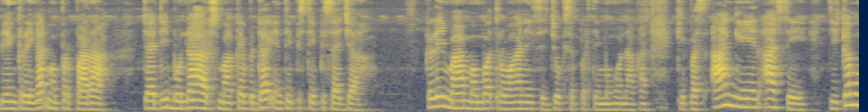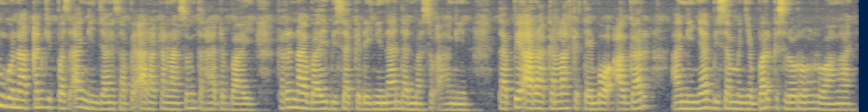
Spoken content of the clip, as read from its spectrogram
biang keringat memperparah. Jadi bunda harus memakai bedak yang tipis-tipis saja. Kelima, membuat ruangan yang sejuk seperti menggunakan kipas angin AC. Jika menggunakan kipas angin, jangan sampai arahkan langsung terhadap bayi, karena bayi bisa kedinginan dan masuk angin. Tapi arahkanlah ke tembok agar anginnya bisa menyebar ke seluruh ruangan.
